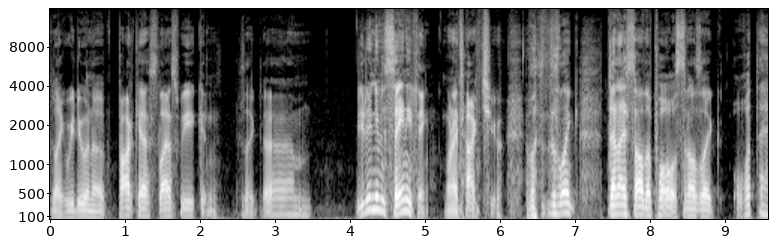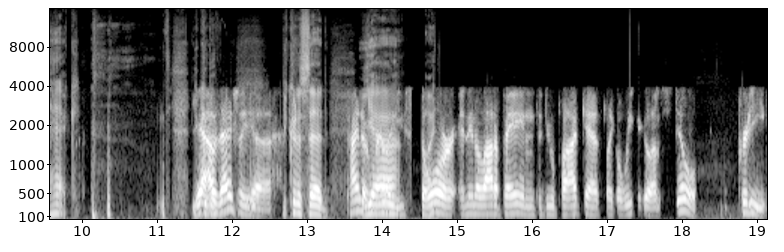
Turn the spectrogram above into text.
like we doing a podcast last week, and he's like, um, you didn't even say anything when I talked to you. It was like then I saw the post and I was like, what the heck? Yeah, I was actually uh, You could have said, kind of Yeah, really sore and in a lot of pain to do a podcast like a week ago. I'm still pretty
